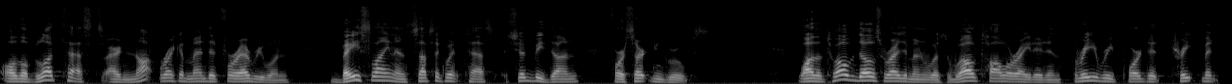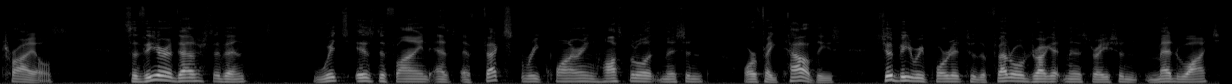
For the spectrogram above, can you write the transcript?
Although blood tests are not recommended for everyone, baseline and subsequent tests should be done for certain groups. While the 12 dose regimen was well tolerated in three reported treatment trials, severe adverse events, which is defined as effects requiring hospital admission or fatalities, should be reported to the Federal Drug Administration, MedWatch,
